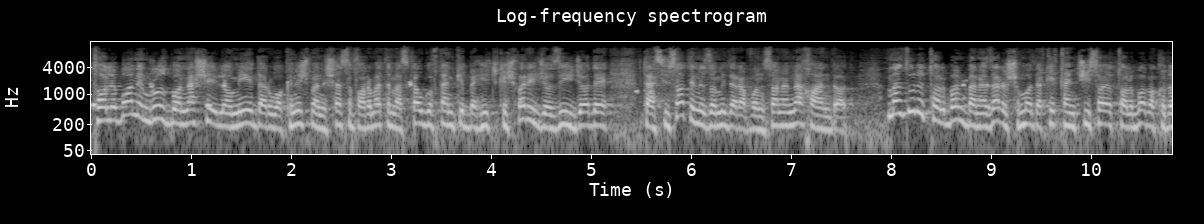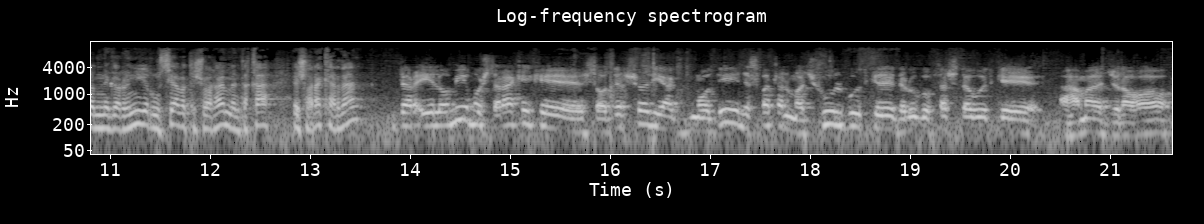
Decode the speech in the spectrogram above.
طالبان امروز با نشر اعلامیه در واکنش به نشست فرمت مسکو گفتند که به هیچ کشور اجازه ایجاد تاسیسات نظامی در افغانستان نخواهند داد. منظور طالبان به نظر شما دقیقاً چی سایه طالبان به کدام نگرانی روسیه و کشورهای منطقه اشاره کردند؟ در اعلامی مشترکی که صادر شد یک ماده نسبتا مجهول بود که در او گفته شده بود که همه جناها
